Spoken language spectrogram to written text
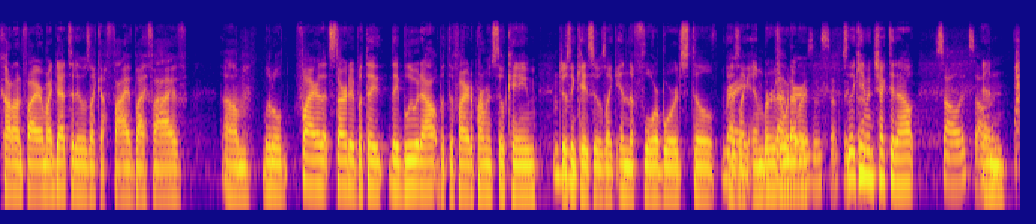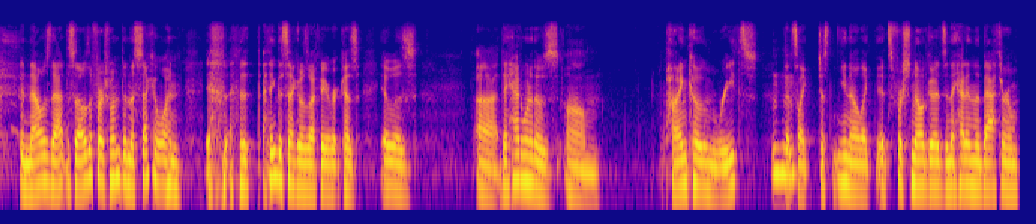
caught on fire my dad said it was like a five by five um, little fire that started, but they they blew it out. But the fire department still came just in case it was like in the floorboards still as Mm-hmm. Like embers with or whatever. embers stuff so like they came and checked it out, Solid, solid. and and that was that. So that was the first one. Then the second one, I think the second was my favorite because it was uh, they had one of those um, pine cone wreaths. Mm-hmm. That's like just you know like it's for smell goods, and they had it in the bathroom.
